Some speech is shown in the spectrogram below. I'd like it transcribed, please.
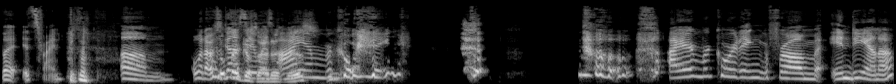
but it's fine. um, what I was Don't gonna say was I this. am recording. no, I am recording from Indiana.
